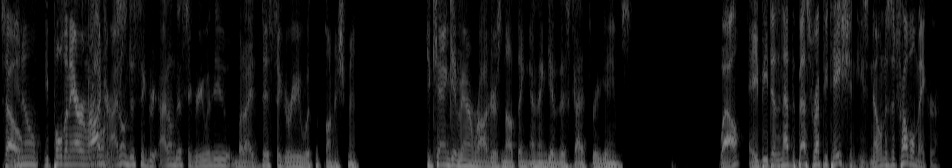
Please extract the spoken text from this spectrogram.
So You know, he pulled an Aaron I don't- Rodgers. I don't disagree. I don't disagree with you, but I disagree with the punishment. You can't give Aaron Rodgers nothing and then give this guy three games. Well, AB doesn't have the best reputation. He's known as a troublemaker.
